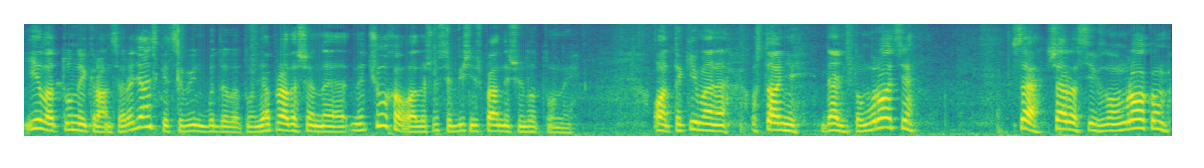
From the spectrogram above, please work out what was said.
і латунний кран. Це радянський, це він буде латунний. Я правда ще не, не чухав, але щось я більш ніж певний, що він латунний. От такий в мене останній день в тому році. Все, ще раз всіх з Новим роком.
